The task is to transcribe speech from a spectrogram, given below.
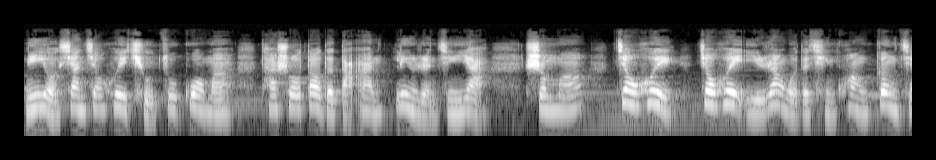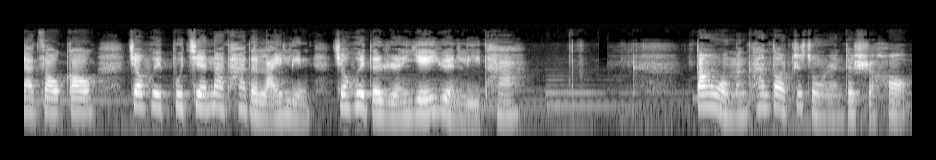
你有向教会求助过吗？”他收到的答案令人。惊讶？什么？教会？教会已让我的情况更加糟糕。教会不接纳他的来临，教会的人也远离他。当我们看到这种人的时候，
